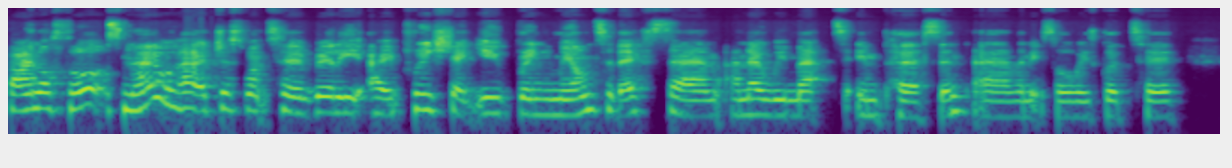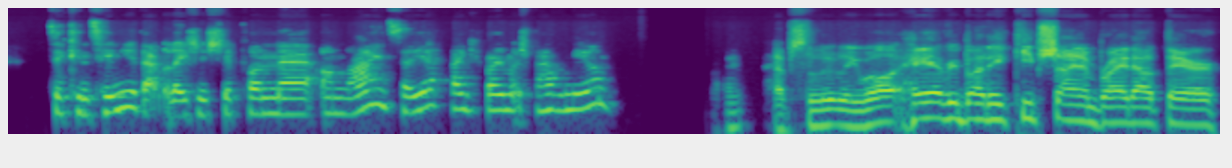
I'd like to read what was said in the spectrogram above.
Final thoughts? No i just want to really i appreciate you bringing me on to this. Um, i know we met in person um, and it's always good to to continue that relationship on uh, online. So yeah thank you very much for having me on. Right. absolutely. Well hey everybody keep shining bright out there.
